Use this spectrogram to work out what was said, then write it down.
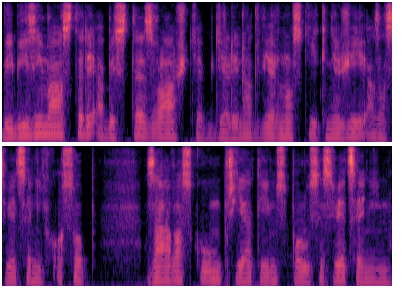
Vybízím vás tedy, abyste zvláště bděli nad věrností kněží a zasvěcených osob, závazkům přijatým spolu se svěcením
